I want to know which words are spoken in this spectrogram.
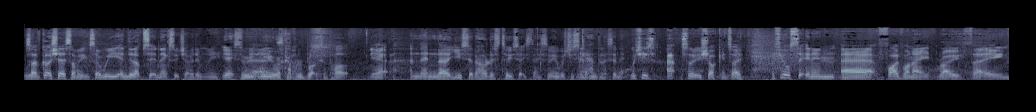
So I've got to share something. So we ended up sitting next to each other, didn't we? Yeah, so we, Uh, we were a couple of blocks apart. Yeah. And then uh, you said, "Oh, there's two seats next to me," which is Yeah. scandalous, isn't it? Which is absolutely shocking. So, if you're sitting in uh, 518, row 13,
